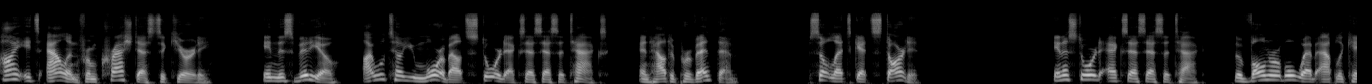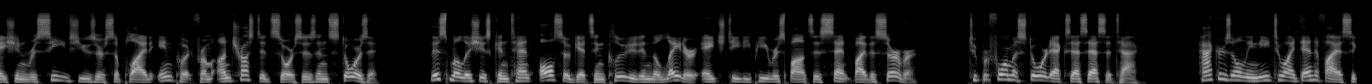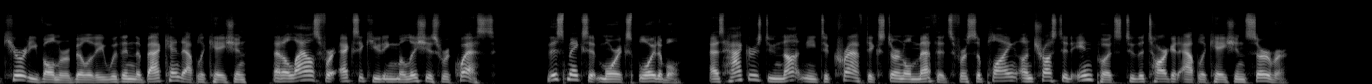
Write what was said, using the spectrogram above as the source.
Hi, it's Alan from Crashtest Security. In this video, I will tell you more about stored XSS attacks and how to prevent them. So let's get started. In a stored XSS attack, the vulnerable web application receives user-supplied input from untrusted sources and stores it. This malicious content also gets included in the later HTTP responses sent by the server. To perform a stored XSS attack, hackers only need to identify a security vulnerability within the backend application that allows for executing malicious requests. This makes it more exploitable, as hackers do not need to craft external methods for supplying untrusted inputs to the target application server.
